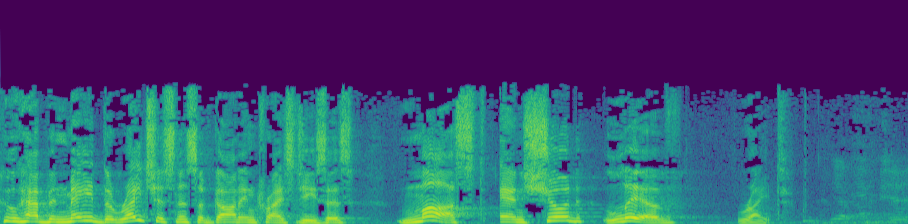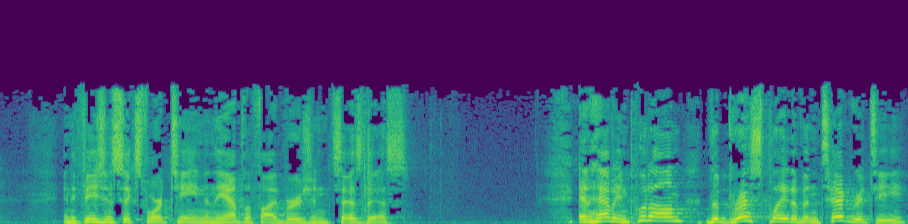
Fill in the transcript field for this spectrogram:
who have been made the righteousness of God in Christ Jesus must and should live right. In Ephesians 6:14 in the amplified version says this. And having put on the breastplate of integrity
